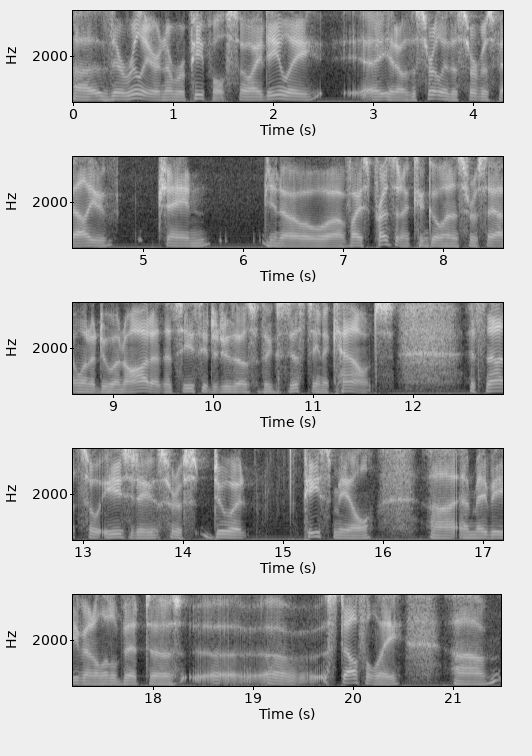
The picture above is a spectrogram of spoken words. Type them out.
uh, there really are a number of people. So ideally, uh, you know, the, certainly the service value chain you know, uh, vice president can go in and sort of say, I want to do an audit. It's easy to do those with existing accounts. It's not so easy to sort of do it piecemeal uh, and maybe even a little bit uh, uh, stealthily um,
